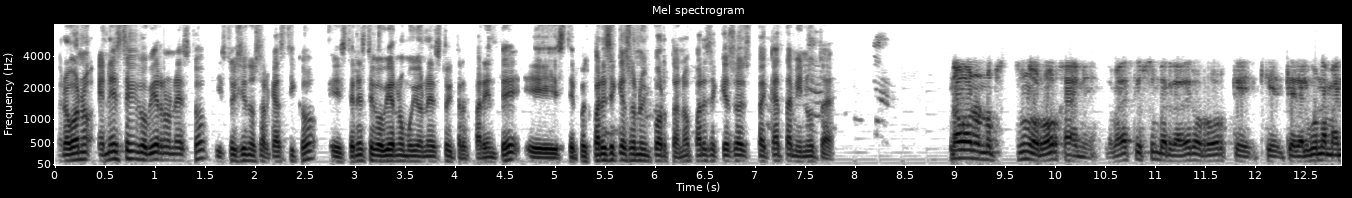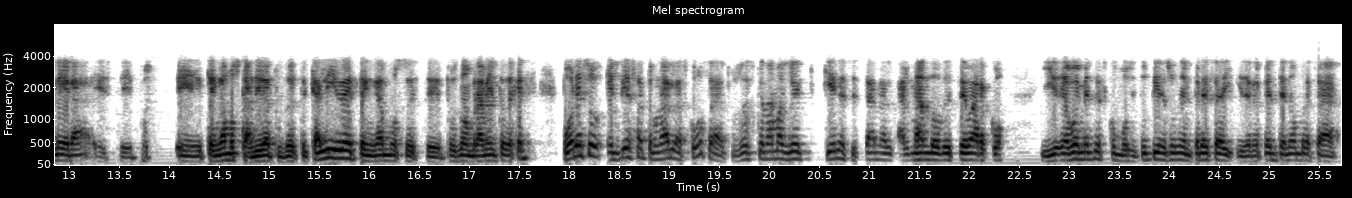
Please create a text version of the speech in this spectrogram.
Pero bueno, en este gobierno honesto, y estoy siendo sarcástico, este, en este gobierno muy honesto y transparente, este, pues parece que eso no importa, ¿no? Parece que eso es pecata minuta. No, no, no, pues es un horror, Jaime. La verdad es que es un verdadero horror que, que, de alguna manera este, pues, eh, tengamos candidatos de este calibre, tengamos este, pues, nombramiento de gente. Por eso empieza a tronar las cosas. Pues es que nada más ve quiénes están al, mando de este barco y obviamente es como si tú tienes una empresa y, de repente nombras a,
